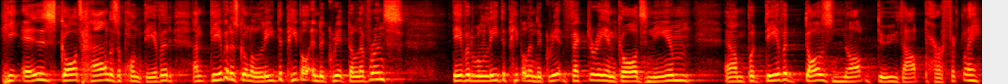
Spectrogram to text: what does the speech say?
He is. God's hand is upon David, and David is going to lead the people into great deliverance. David will lead the people into great victory in God's name. Um, but David does not do that perfectly.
